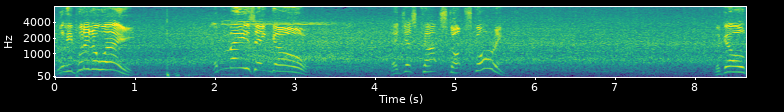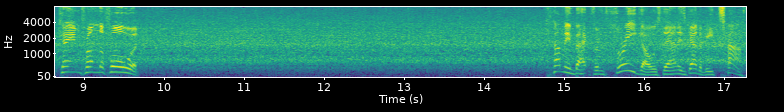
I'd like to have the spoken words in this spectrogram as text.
Will he put it away? Amazing goal! They just can't stop scoring. The goal came from the forward. Coming back from three goals down is going to be tough.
